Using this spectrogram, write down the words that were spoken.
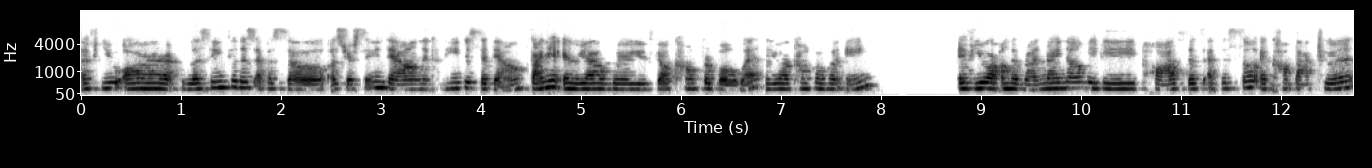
If you are listening to this episode as you're sitting down and continue to sit down, find an area where you feel comfortable with, you are comfortable in. If you are on the run right now, maybe pause this episode and come back to it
